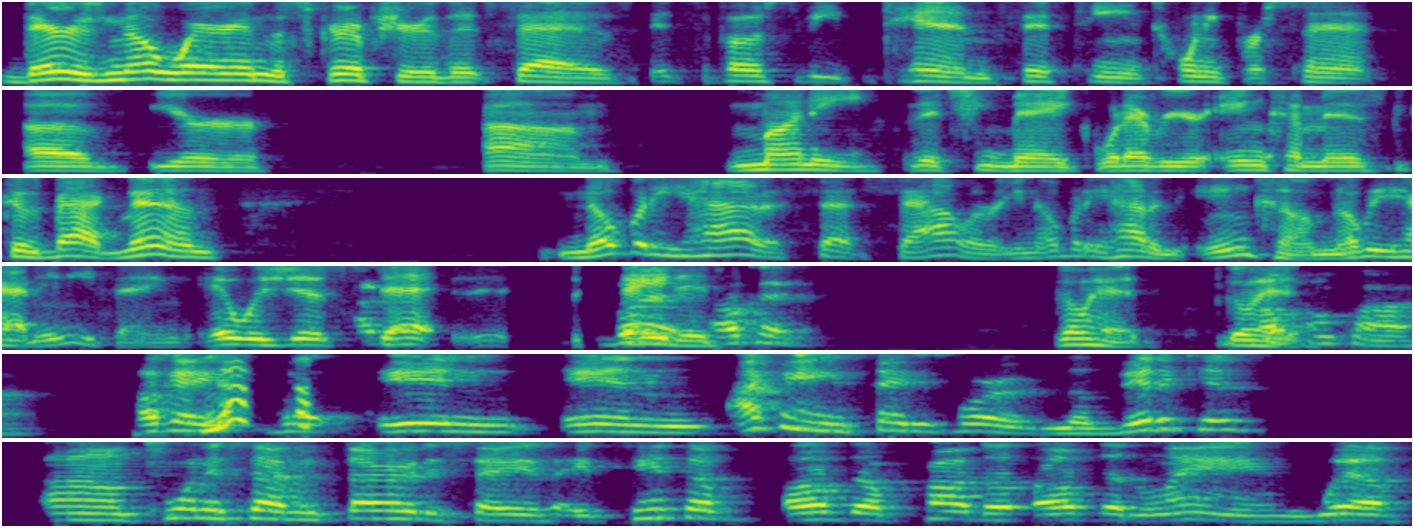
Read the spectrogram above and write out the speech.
there is nowhere in the scripture that says it's supposed to be 10, 15, 20% of your um money that you make, whatever your income is, because back then nobody had a set salary, nobody had an income, nobody had anything. It was just set, stated. Okay. Go ahead. Go ahead. Oh, okay. No. But in in I can't even say this word Leviticus um 2730 says a tenth of, of the product of the land wealth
